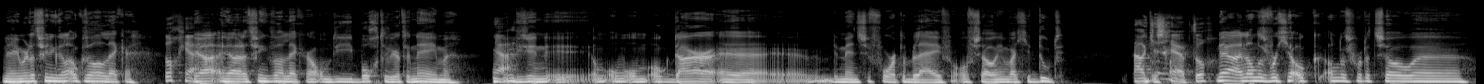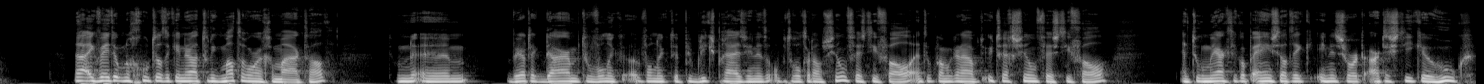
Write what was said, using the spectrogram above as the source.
nee, maar dat vind ik dan ook wel lekker. Toch? Ja. Ja, ja, dat vind ik wel lekker om die bochten weer te nemen. Ja. In die zin, eh, om, om, om ook daar de mensen voor te blijven of zo in wat je doet. Houd je scherp, toch? Ja, en anders, word je ook, anders wordt het zo... eh, Nou, ik weet ook nog goed dat ik inderdaad toen ik Matterhorn gemaakt had... toen ehm, werd ik daar... Toen won ik, won ik de publieksprijs in het, op het Rotterdam Filmfestival. En toen kwam ik daarna op het Utrecht Filmfestival. En toen merkte ik opeens dat ik in een soort artistieke hoek...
